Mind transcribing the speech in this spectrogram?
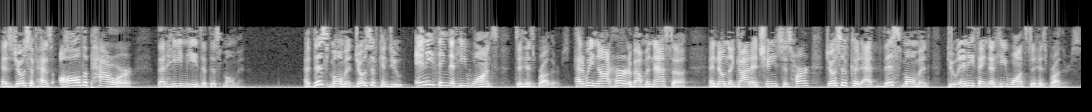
as Joseph has all the power that he needs at this moment. At this moment, Joseph can do anything that he wants to his brothers. Had we not heard about Manasseh and known that God had changed his heart, Joseph could at this moment do anything that he wants to his brothers.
